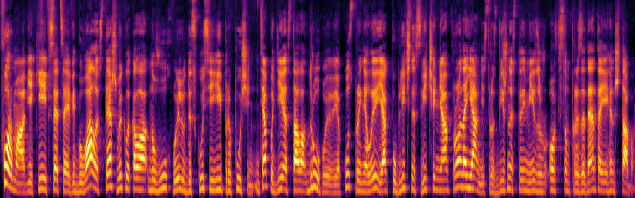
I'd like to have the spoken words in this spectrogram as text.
Форма, в якій все це відбувалось, теж викликала нову хвилю дискусій і припущень. Ця подія стала другою, яку сприйняли як публічне свідчення про наявність розбіжностей між офісом президента і генштабом.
